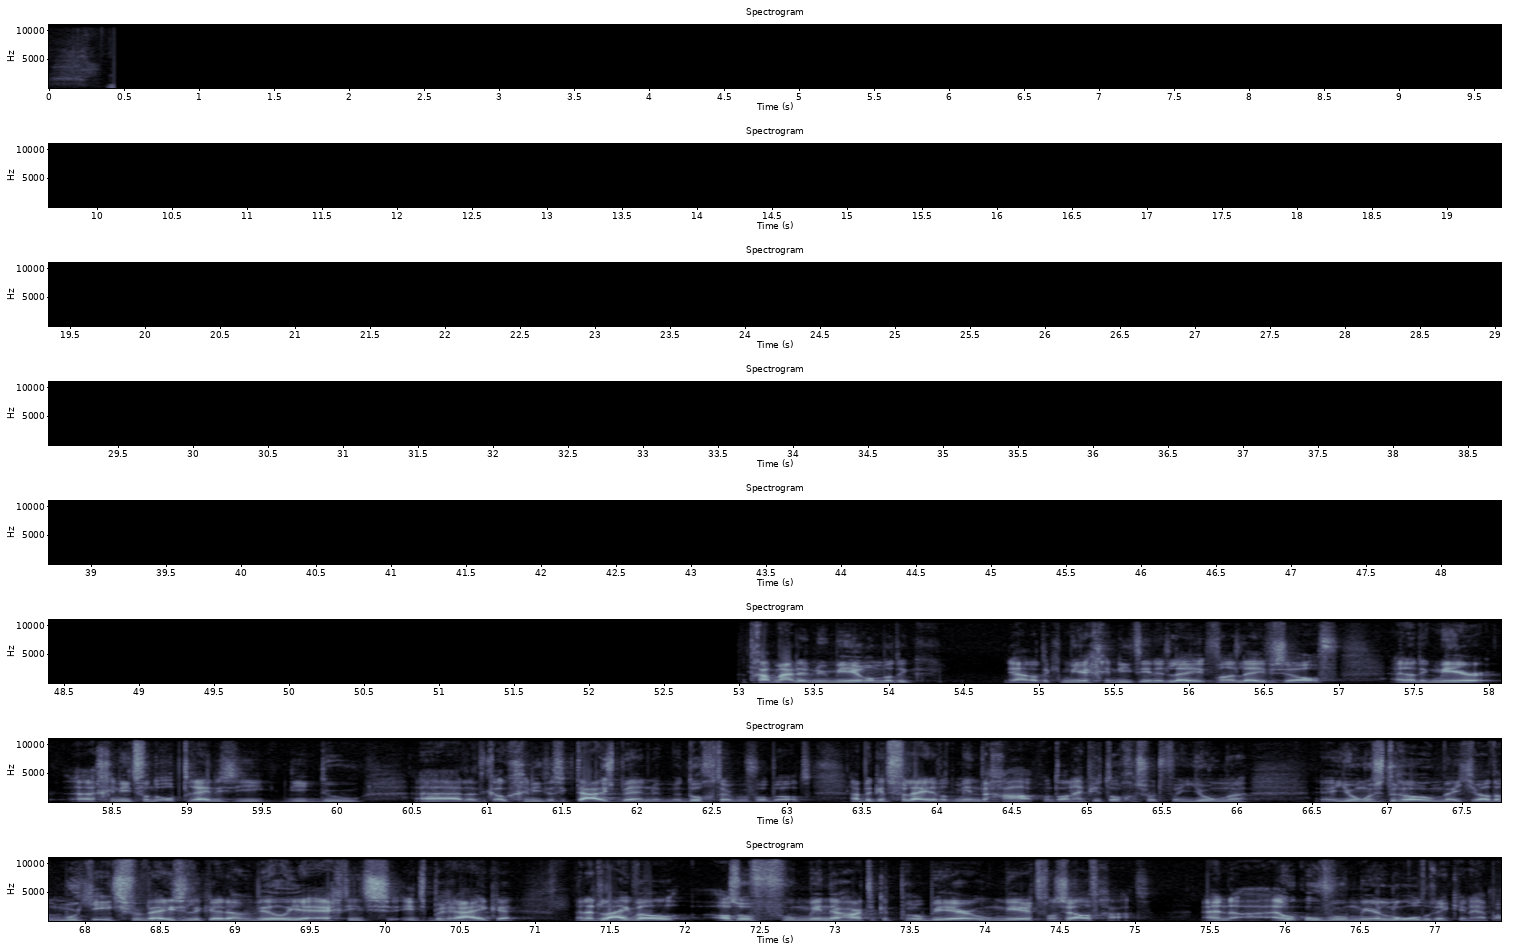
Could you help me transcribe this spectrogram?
Het gaat mij er nu meer om dat ik, ja, dat ik meer geniet in het van het leven zelf. En dat ik meer uh, geniet van de optredens die, die ik doe. Uh, dat ik ook geniet als ik thuis ben, met mijn dochter bijvoorbeeld. Heb ik in het verleden wat minder gehad. Want dan heb je toch een soort van jonge, uh, jongensdroom, weet je wel. Dan moet je iets verwezenlijken, dan wil je echt iets, iets bereiken. En het lijkt wel alsof hoe minder hard ik het probeer, hoe meer het vanzelf gaat. En ook hoeveel meer lol er ik in heb.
